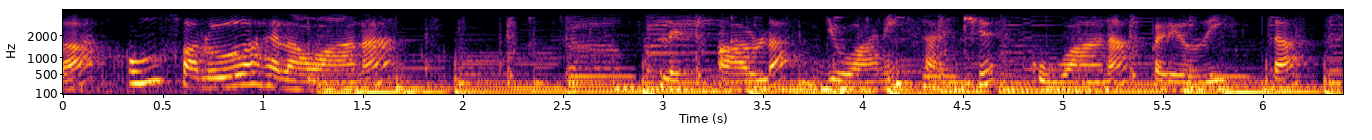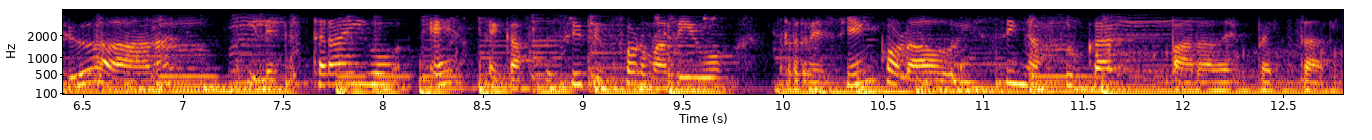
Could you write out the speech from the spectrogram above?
Un saludo desde La Habana. Les habla Giovanni Sánchez, cubana, periodista, ciudadana, y les traigo este cafecito informativo recién colado y sin azúcar para despertar.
